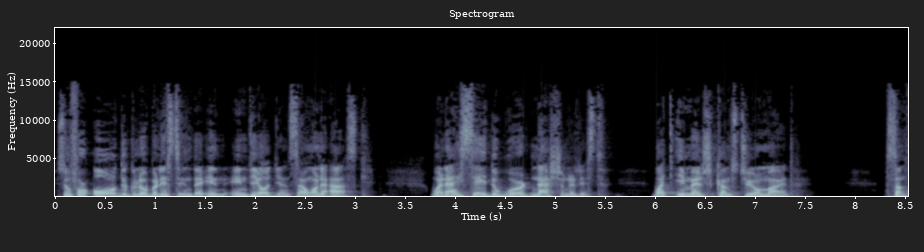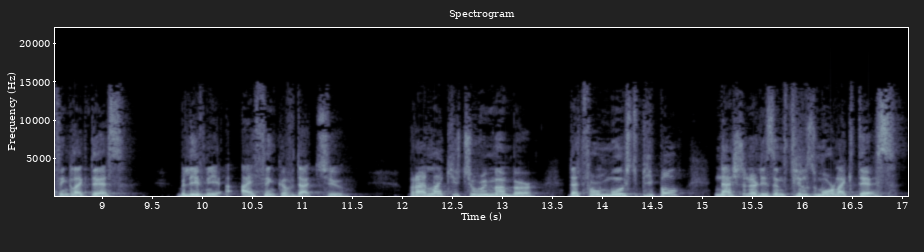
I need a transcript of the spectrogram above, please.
So for all the globalists in the, in, in the audience, I want to ask, when I say the word nationalist, what image comes to your mind? Something like this? Believe me, I think of that too. But I'd like you to remember that for most people, nationalism feels more like this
